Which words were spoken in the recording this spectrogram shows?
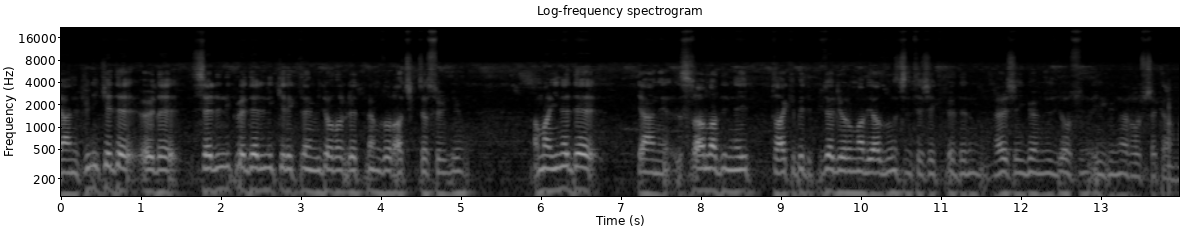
yani Finike'de öyle serinlik ve derinlik gerektiren videolar üretmem zor açıkça söyleyeyim. Ama yine de yani ısrarla dinleyip takip edip güzel yorumlar yazdığınız için teşekkür ederim. Her şey gönlünüzce olsun. İyi günler, hoşça kalın.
